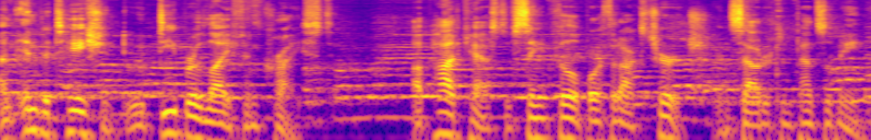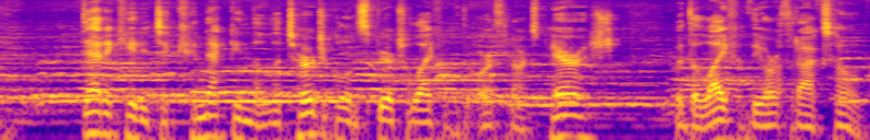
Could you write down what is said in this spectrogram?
an invitation to a deeper life in Christ. A podcast of St. Philip Orthodox Church in Souderton, Pennsylvania, dedicated to connecting the liturgical and spiritual life of the Orthodox parish with the life of the Orthodox home.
